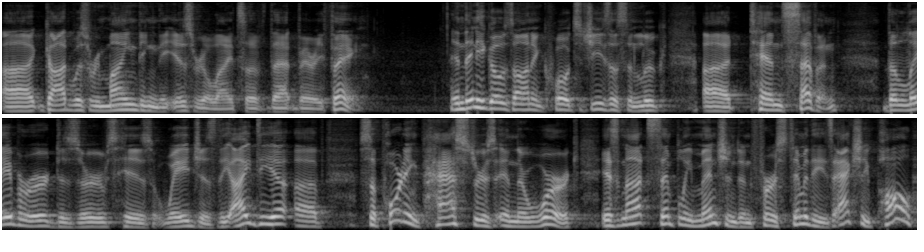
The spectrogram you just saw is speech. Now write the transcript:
uh, God was reminding the Israelites of that very thing. And then he goes on and quotes Jesus in Luke uh, 10 7. The laborer deserves his wages. The idea of supporting pastors in their work is not simply mentioned in 1 Timothy. It's actually, Paul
